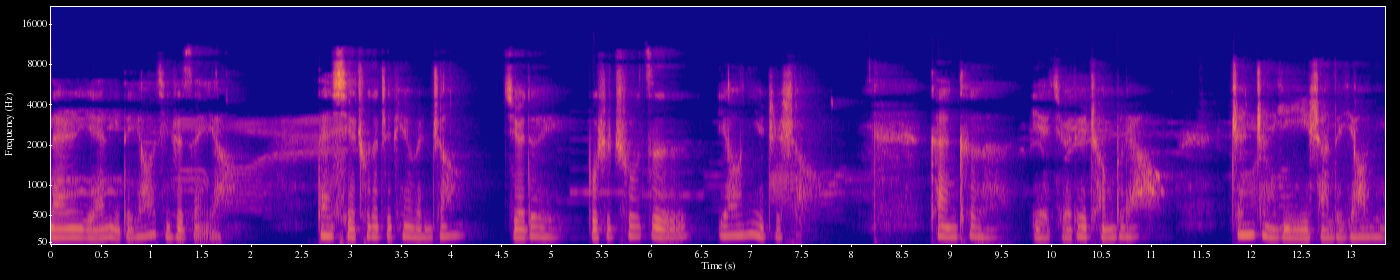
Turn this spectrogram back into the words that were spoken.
男人眼里的妖精是怎样，但写出的这篇文章绝对不是出自妖孽之手，看客也绝对成不了。真正意义上的妖孽，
